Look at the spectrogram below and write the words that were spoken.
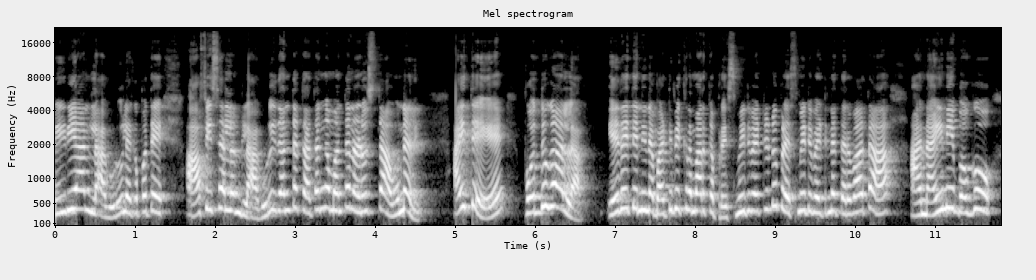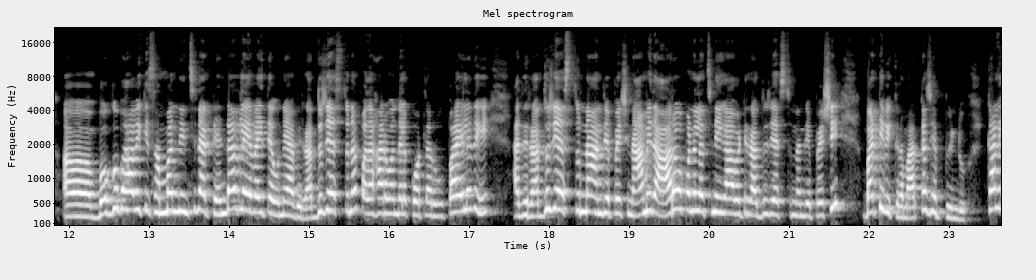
మీడియాను లాగుడు లేకపోతే ఆఫీసర్లను లాగుడు ఇదంతా తతంగం అంతా నడుస్తూ ఉన్నది. అయితే పొద్దుగాల ఏదైతే నిన్న బట్టి విక్రమార్క ప్రెస్ మీట్ పెట్టిండు ప్రెస్ మీట్ పెట్టిన తర్వాత ఆ నైని బొగ్గు బొగ్గు బావికి సంబంధించిన టెండర్లు ఏవైతే ఉన్నాయో అవి రద్దు చేస్తున్నా పదహారు వందల కోట్ల రూపాయలది అది రద్దు చేస్తున్నా అని చెప్పేసి నా మీద ఆరోపణలు వచ్చినాయి కాబట్టి రద్దు చేస్తున్నా అని చెప్పేసి బట్టి విక్రమార్క చెప్పిండు. కానీ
